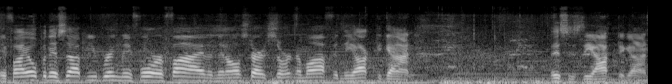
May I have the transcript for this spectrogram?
if I open this up, you bring me four or five, and then I'll start sorting them off in the octagon. This is the octagon.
